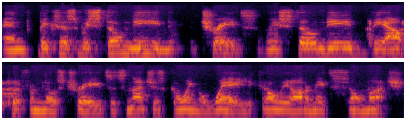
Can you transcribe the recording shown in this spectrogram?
And because we still need trades, we still need the output from those trades. It's not just going away. You can only automate so much.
